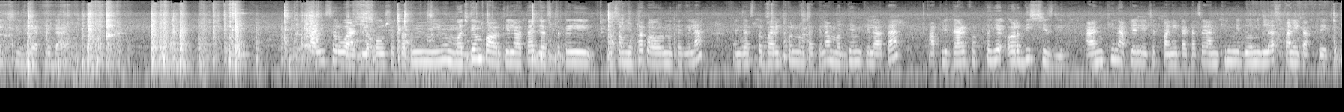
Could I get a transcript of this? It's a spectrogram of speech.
चला शिजली आपली डाळ. खाली सर्व आटलं पाहू शकता तुम्ही. मी मध्यम पावर केला होता. जास्त काही असा मोठा पावर नव्हता केला. आणि जास्त बारीक पण नव्हता केला. मध्यम केला होता. आपली डाळ फक्त हे अर्धीच शिजली. आणखीन आपल्याला याच्यात पाणी टाकायचं आहे. आणखीन मी दोन ग्लास पाणी टाकतो याच्यात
